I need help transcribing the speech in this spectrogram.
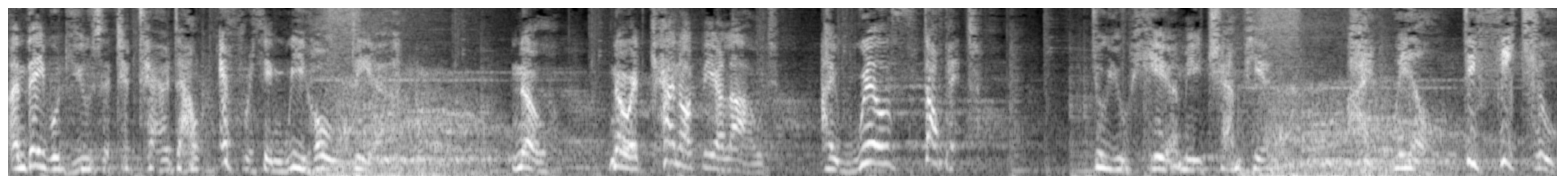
And they would use it to tear down everything we hold dear. No. No, it cannot be allowed. I will stop it! Do you hear me, champion? I will defeat you!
